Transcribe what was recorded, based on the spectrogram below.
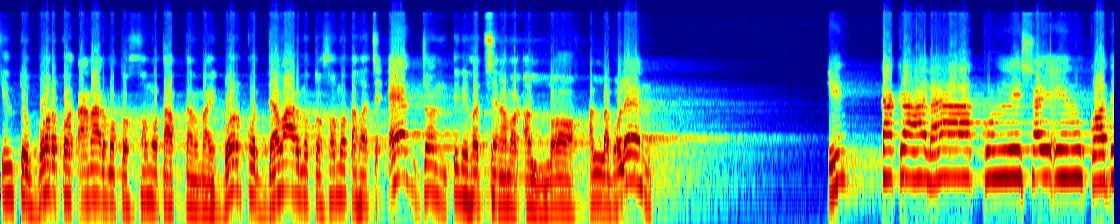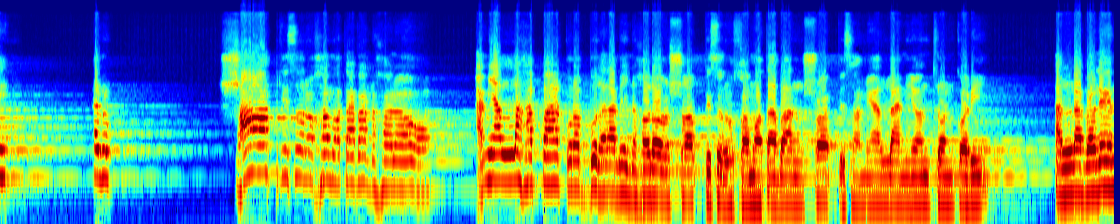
কিন্তু বরকত আনার মতো ক্ষমতা আপনার নাই। বরকত দেওয়ার মতো ক্ষমতা হচ্ছে একজন, তিনি হচ্ছেন আমার আল্লাহ। আল্লাহ বলেন সব কিছুর ক্ষমতাবান হলো আমি আল্লাহ পাক রব্বুল আলামিন হলো সব কিছুর ক্ষমতাবান সব কিছু আমি আল্লাহ নিয়ন্ত্রণ করি। আল্লাহ বলেন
